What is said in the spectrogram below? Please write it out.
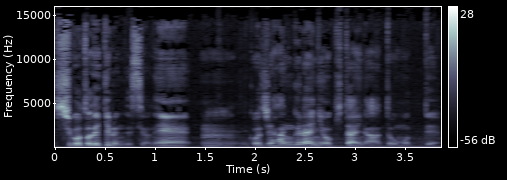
仕事できるんですよね。うん。5時半ぐらいに起きたいなと思って。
